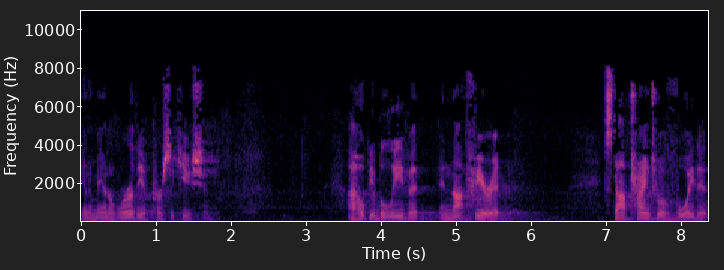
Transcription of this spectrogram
in a manner worthy of persecution. I hope you believe it and not fear it. Stop trying to avoid it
